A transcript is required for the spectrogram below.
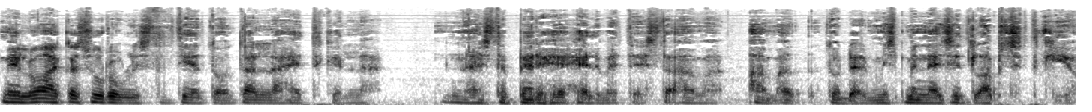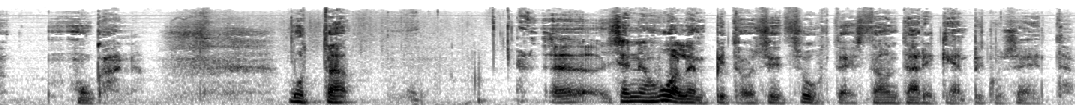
Meillä on aika surullista tietoa tällä hetkellä näistä perhehelveteistä aivan, aivan todella, missä menee sitten lapsetkin jo mukana. Mutta sen huolenpito siitä suhteista on tärkeämpi kuin se, että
